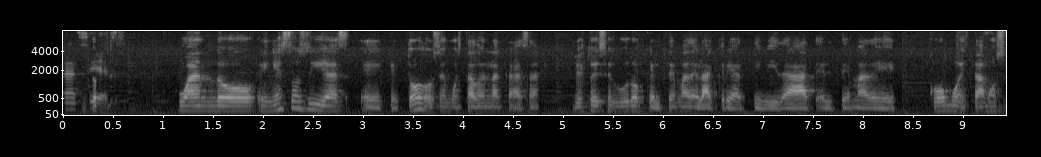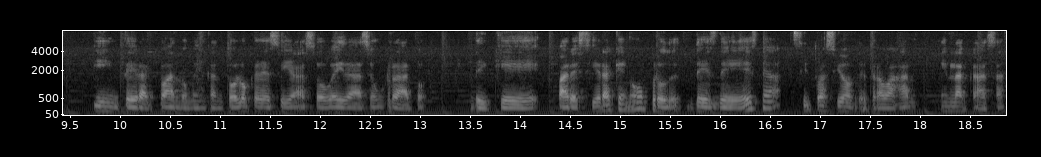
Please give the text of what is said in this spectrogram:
Así es. Cuando en estos días eh, que todos hemos estado en la casa, yo estoy seguro que el tema de la creatividad, el tema de cómo estamos interactuando, me encantó lo que decía Sobeida hace un rato, de que pareciera que no, pero desde esta situación de trabajar en la casa,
